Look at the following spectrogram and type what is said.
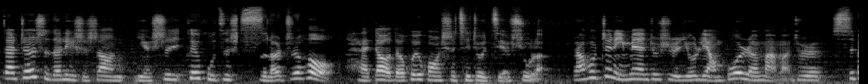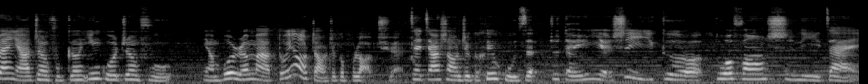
在真实的历史上，也是黑胡子死了之后，海盗的辉煌时期就结束了。然后这里面就是有两拨人马嘛，就是西班牙政府跟英国政府。两拨人马都要找这个不老泉，再加上这个黑胡子，就等于也是一个多方势力在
